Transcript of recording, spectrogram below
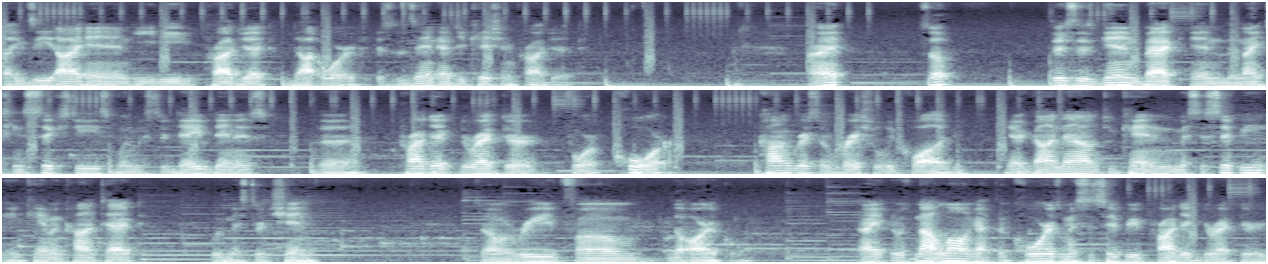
like Z-I-N-N-E-D project.org. It's Zinn Education Project. All right, so this is again back in the 1960s when Mr. Dave Dennis, the project director for CORE, Congress of Racial Equality, he had gone down to Canton, Mississippi and came in contact with Mr. Chinn. So I'll read from the article. All right, it was not long after CORE's Mississippi project director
